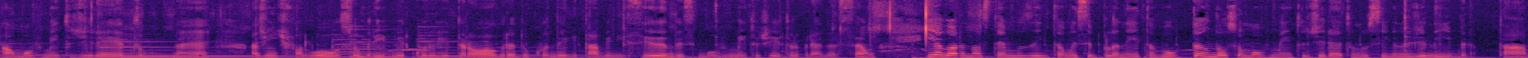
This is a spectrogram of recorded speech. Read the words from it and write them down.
ao movimento direto, né? A gente falou sobre Mercúrio retrógrado quando ele estava iniciando esse movimento de retrogradação e agora nós temos então esse planeta voltando ao seu movimento direto no signo de Libra, tá?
